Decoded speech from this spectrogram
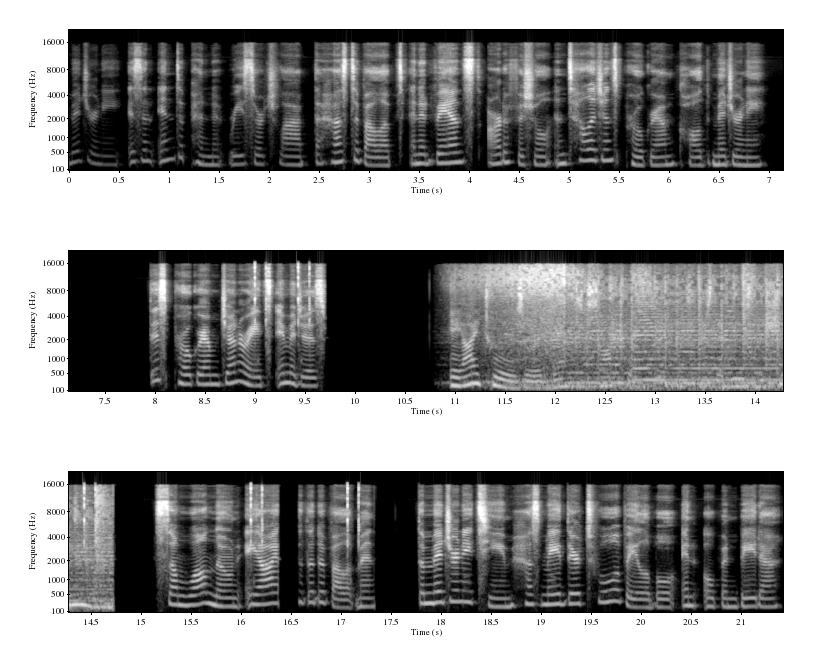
Midjourney is an independent research lab that has developed an advanced artificial intelligence program called Midjourney. This program generates images. AI tools are advanced software that use machine learning. Some well-known AI to the development. The Midjourney team has made their tool available in open beta,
